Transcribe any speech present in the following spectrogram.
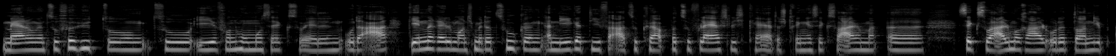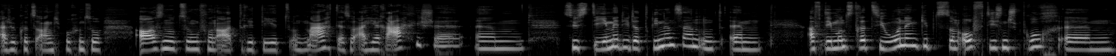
Meinungen zur Verhütung, zur Ehe von Homosexuellen oder auch generell manchmal der Zugang, ein negativer auch zu Körper, zu Fleischlichkeit, eine strenge Sexual, äh, Sexualmoral oder dann, ich habe auch schon kurz angesprochen, Anspruch und so Ausnutzung von Autorität und Macht, also auch hierarchische ähm, Systeme, die da drinnen sind. Und ähm, auf Demonstrationen gibt es dann oft diesen Spruch, ähm,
